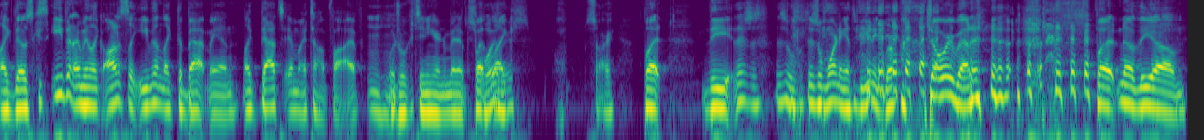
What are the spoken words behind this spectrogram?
like those because even I mean like honestly even like the Batman like that's in my top 5 which we'll continue here in a minute. But like, Mm-hmm. Spoilers. Sorry, but the there's a there's a there's a warning at the beginning, bro. Don't worry about it. but no, the um,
